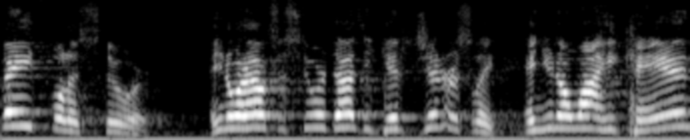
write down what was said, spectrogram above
faithful as steward. And you know what else a steward does? He gives generously. And you know why he can?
